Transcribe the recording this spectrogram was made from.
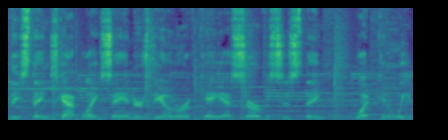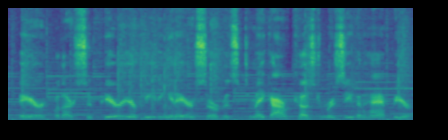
These things got Blake Sanders, the owner of KS Services, thinking, what can we pair with our superior heating and air service to make our customers even happier?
